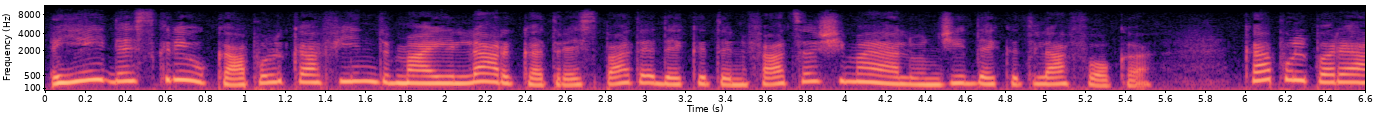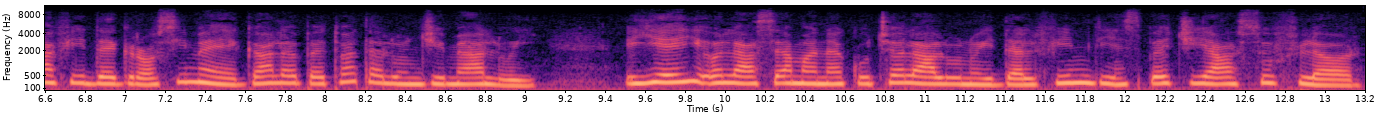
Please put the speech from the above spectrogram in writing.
Ei descriu capul ca fiind mai larg către spate decât în față și mai alungit decât la focă. Capul părea a fi de grosime egală pe toată lungimea lui. Ei îl aseamănă cu cel al unui delfin din specia suflor.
